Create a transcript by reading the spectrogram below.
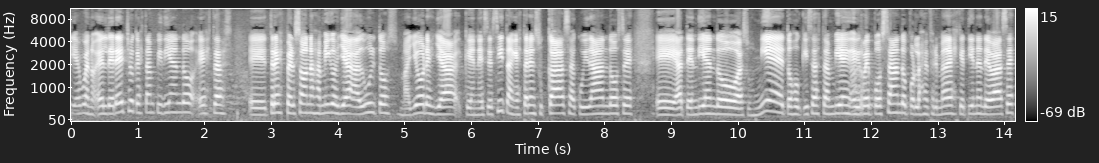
Así es, bueno, el derecho que están pidiendo estas eh, tres personas, amigos ya adultos, mayores, ya que necesitan estar en su casa cuidándose, eh, atendiendo a sus nietos o quizás también eh, reposando por las enfermedades que tienen de base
